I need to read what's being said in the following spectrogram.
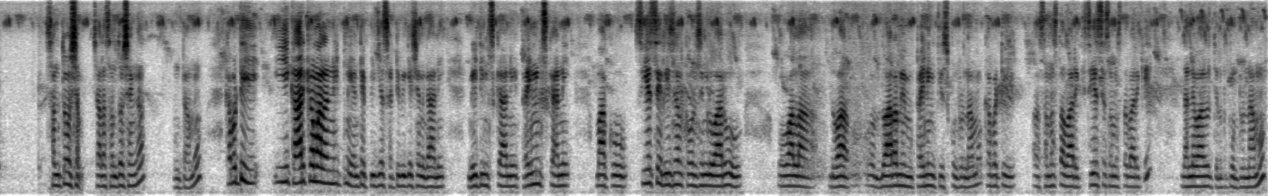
సంతోషం చాలా సంతోషంగా ఉంటాము. కాబట్టి ఈ కార్యక్రమాలన్నింటినీ అంటే పీజీ సర్టిఫికేషన్ కానీ మీటింగ్స్ కానీ ట్రైనింగ్స్ కానీ మాకు సిఎస్ఏ రీజనల్ కౌన్సిల్ వారు వాళ్ళ ద్వారా ద్వారా మేము ట్రైనింగ్ తీసుకుంటున్నాము. కాబట్టి సంస్థ వారికి సిఎస్ఏ సంస్థ వారికి ధన్యవాదాలు తెలుపుకుంటున్నాము.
